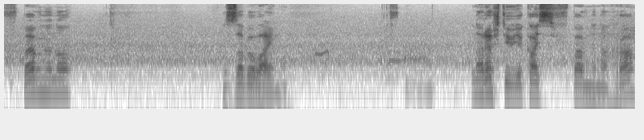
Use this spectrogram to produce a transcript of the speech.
Впевнено. Забиваємо. Нарешті якась впевнена гра.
